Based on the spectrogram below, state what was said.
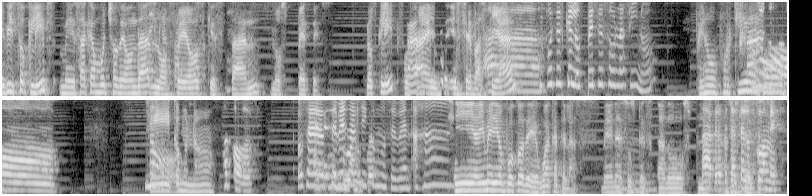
he visto clips, me saca mucho de onda lo feos que están los peces. ¿Los clips? O sea, Ah, el, el Sebastián, Ah, Y Pues es que los peces son así, ¿no? pero ¿por qué? O sea, no. sí, cómo no. No todos. O sea, se ven así como se ven. Ajá. sí, a mí me dio un poco de guacatelas ver a esos Mm. pescados. Ah, pero que tal te los comes.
